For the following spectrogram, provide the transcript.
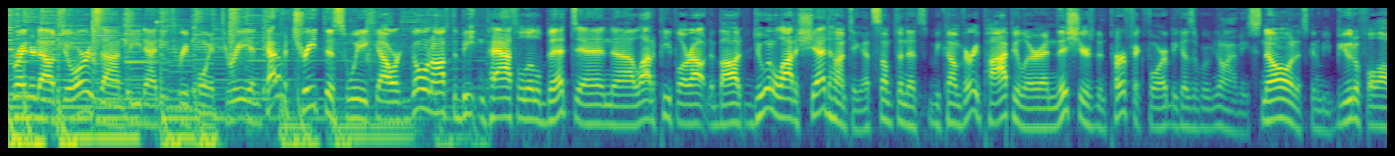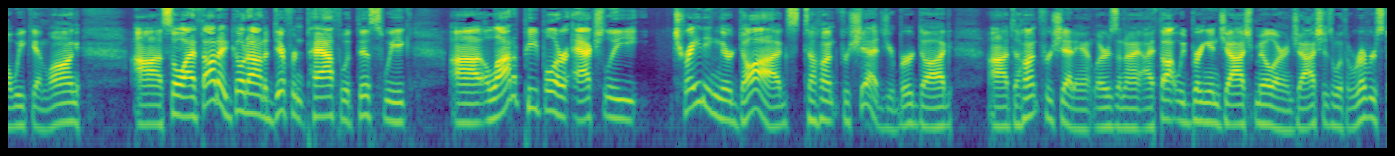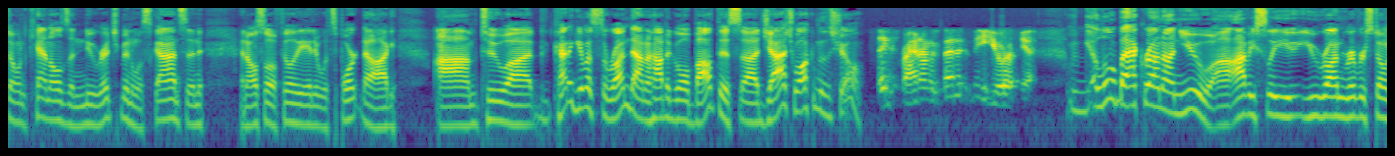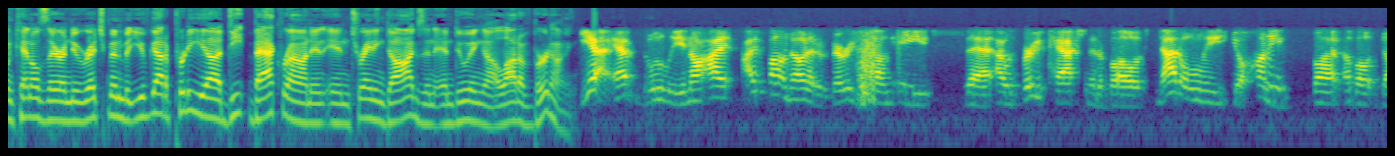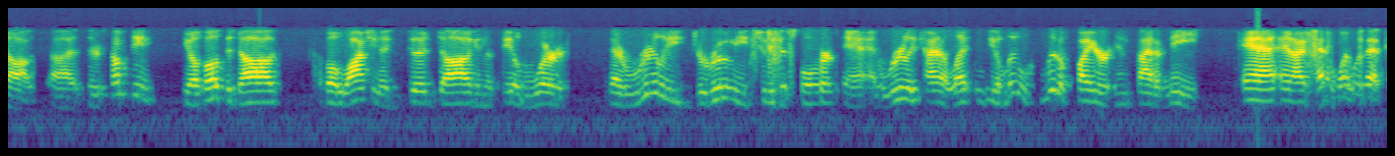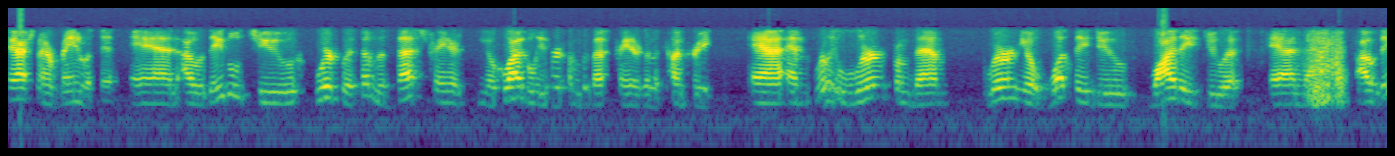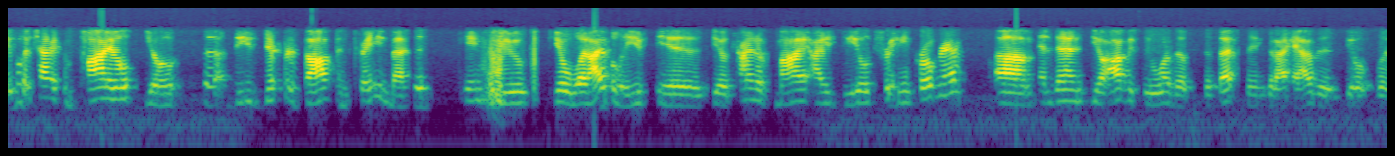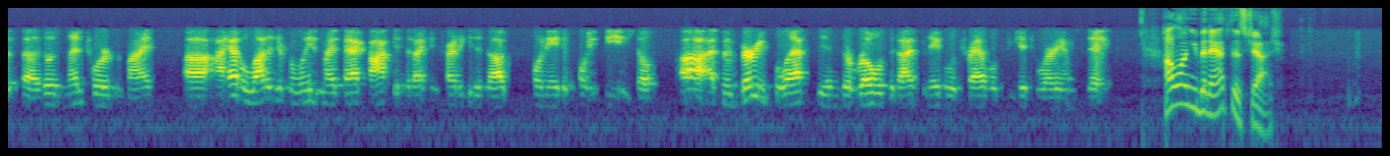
Brainerd Outdoors on B93.3. And kind of a treat this week. Uh, we're going off the beaten path a little bit, and uh, a lot of people are out and about doing a lot of shed hunting. That's something that's become very popular, and this year's been perfect for it because we don't have any snow, and it's going to be beautiful all weekend long. Uh, so I thought I'd go down a different path with this week. Uh, a lot of people are actually training their dogs to hunt for sheds, your bird dog, uh, to hunt for shed antlers. And I, I, thought we'd bring in Josh Miller. And Josh is with Riverstone Kennels in New Richmond, Wisconsin, and also affiliated with Sport Dog um, to uh, kind of give us the rundown on how to go about this. Uh, Josh, welcome to the show. Thanks, Brian. I'm excited to be here with you a little background on you. Uh, obviously, you, you, run Riverstone Kennels there in New Richmond, but you've got a pretty uh, deep background in, in training dogs and, and doing a lot of bird hunting. Yeah, absolutely. You know, I, I found out at a very young age that I was very passionate about not only you know hunting but about dogs. Uh, there's something you know about the dog, about watching a good dog in the field work that really drew me to the sport and, and really kind of let you know little little fire inside of me and, and I kind of went with that passion. I ran with it, and I was able to work with some of the best trainers, you know, who I believe are some of the best trainers in the country, and, and really learn from them, learn, you know, what they do, why they do it, and uh, I was able to kind of compile, you know, the, these different thoughts and training methods into, you know, what I believe is, you know, kind of my ideal training program um, and then, you know, obviously one of the, the best things that I have is, you know, with uh, those mentors of mine, uh, I have a lot of different ways in my back pocket that I can try to get a dog from point A to point B. So uh, I've been very blessed in the road that I've been able to travel to get to where I am today. How long you been at this, Josh?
